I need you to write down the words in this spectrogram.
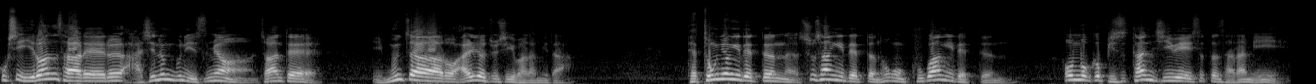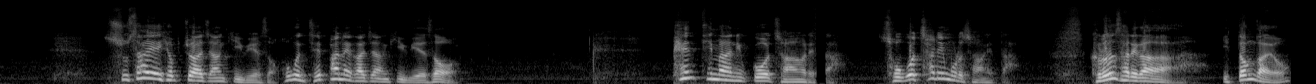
혹시 이런 사례를 아시는 분이 있으면 저한테 이 문자로 알려주시기 바랍니다. 대통령이 됐든 수상이 됐든 혹은 국왕이 됐든 혹은 뭐 그 비슷한 지위에 있었던 사람이 수사에 협조하지 않기 위해서 혹은 재판에 가지 않기 위해서 팬티만 입고 저항을 했다. 속옷 차림으로 저항했다. 그런 사례가 있던가요?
